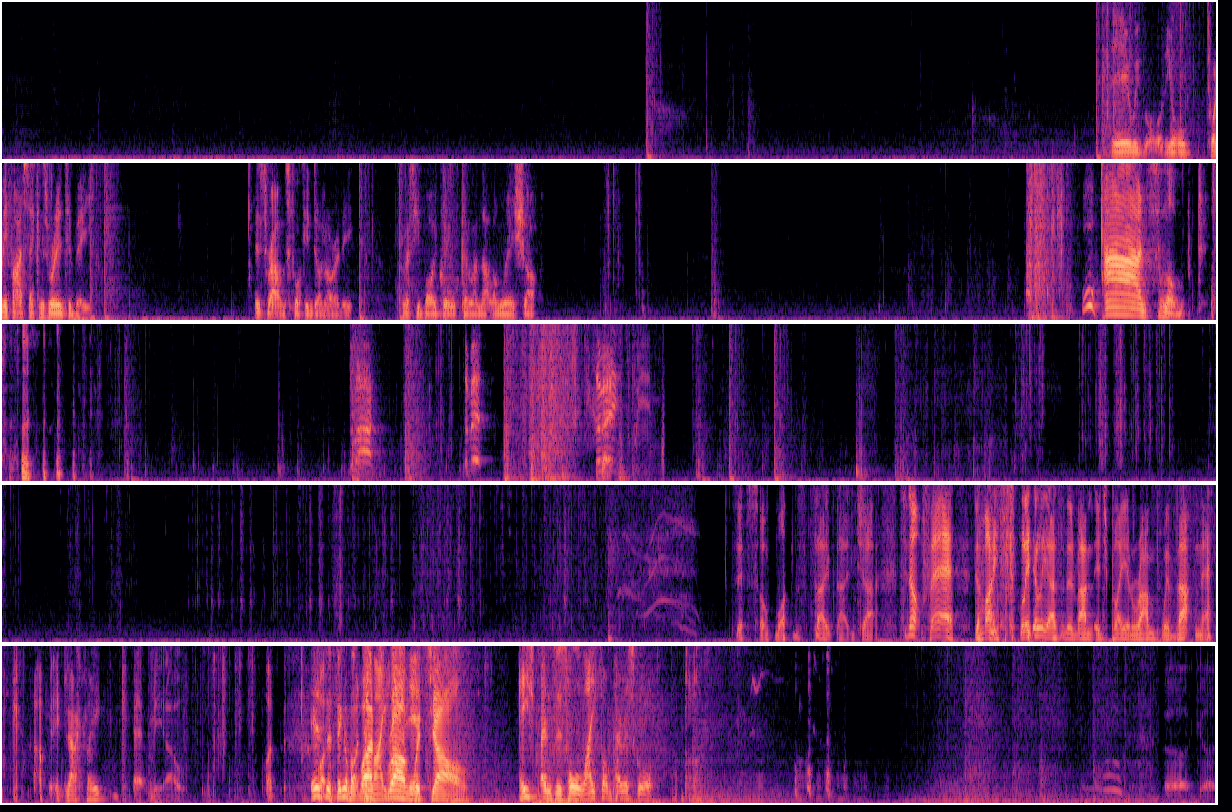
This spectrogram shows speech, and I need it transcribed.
Here we go. The old 25 seconds run into B. This round's fucking done already. Unless your boy Cole can land that long range shot. Woo. And slumped. come on, the bit, the bit. As if someone's typed that in chat. It's not fair. Device clearly has an advantage playing ramp with that neck. I mean, Exactly. get me out. What? Here's what- the thing about What's Device wrong is with y'all? He spends his whole life on Periscope. Oh god.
